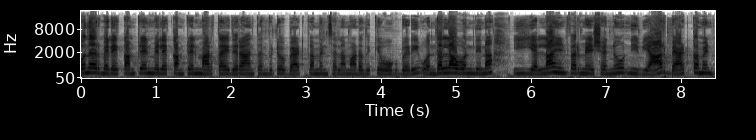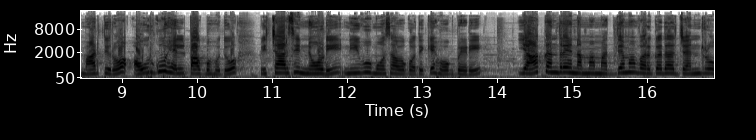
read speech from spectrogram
ಓನರ್ ಮೇಲೆ ಕಂಪ್ಲೇಂಟ್ ಮೇಲೆ ಕಂಪ್ಲೇಂಟ್ ಮಾಡ್ತಾ ಇದ್ದೀರಾ ಅಂತಂದ್ಬಿಟ್ಟು ಬ್ಯಾಡ್ ಕಮೆಂಟ್ಸ್ ಎಲ್ಲ ಮಾಡೋದಕ್ಕೆ ಹೋಗಬೇಡಿ. ಒಂದಲ್ಲ ಒಂದಿನ ಈ ಎಲ್ಲ ಇನ್ಫಾರ್ಮೇಷನ್ನು ನೀವು ಯಾರು ಬ್ಯಾಡ್ ಕಮೆಂಟ್ ಮಾಡ್ತೀರೋ ಅವ್ರಿಗೂ ಹೆಲ್ಪ್ ಆಗಬಹುದು. ವಿಚಾರಿಸಿ ನೋಡಿ ನೀವು ಮೋಸ ಹೋಗೋದಕ್ಕೆ ಹೋಗಬೇಡಿ. ಯಾಕಂದರೆ ನಮ್ಮ ಮಧ್ಯಮ ವರ್ಗದ ಜನರು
